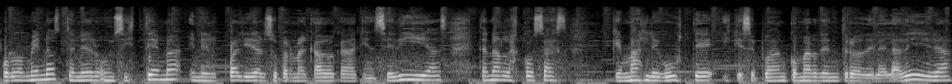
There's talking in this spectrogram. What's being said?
por lo menos tener un sistema en el cual ir al supermercado cada 15 días, tener las cosas que más le guste y que se puedan comer dentro de la heladera,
